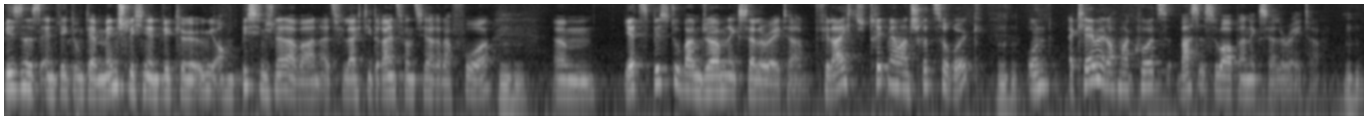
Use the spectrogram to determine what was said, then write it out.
Business-Entwicklung, der menschlichen Entwicklung irgendwie auch ein bisschen schneller waren als vielleicht die 23 Jahre davor. Mhm. Ähm, jetzt bist du beim German Accelerator. Vielleicht tritt mir mal einen Schritt zurück mhm. und erklär mir doch mal kurz, was ist überhaupt ein Accelerator? Mhm.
